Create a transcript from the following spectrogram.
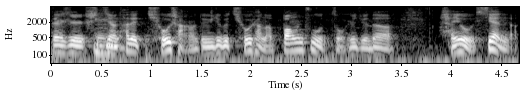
但是实际上他在球场上对于这个球场的帮助总是觉得很有限的。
